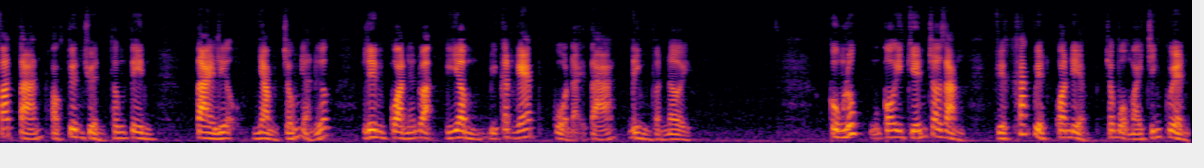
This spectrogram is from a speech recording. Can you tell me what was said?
phát tán hoặc tuyên truyền thông tin, tài liệu nhằm chống nhà nước liên quan đến đoạn ghi âm bị cắt ghép của Đại tá Đinh Văn Nơi. Cùng lúc cũng có ý kiến cho rằng việc khác biệt quan điểm trong bộ máy chính quyền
